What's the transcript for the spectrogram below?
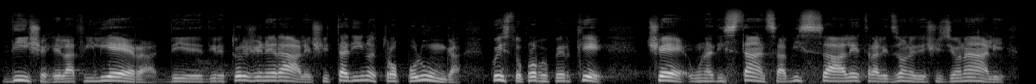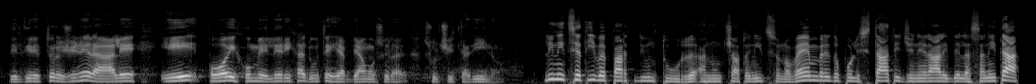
dice che la filiera di direttore generale cittadino è troppo lunga, questo proprio perché c'è una distanza abissale tra le zone decisionali del direttore generale e poi come le ricadute che abbiamo sulla, sul cittadino. L'iniziativa è parte di un tour annunciato a inizio novembre dopo gli Stati Generali della Sanità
